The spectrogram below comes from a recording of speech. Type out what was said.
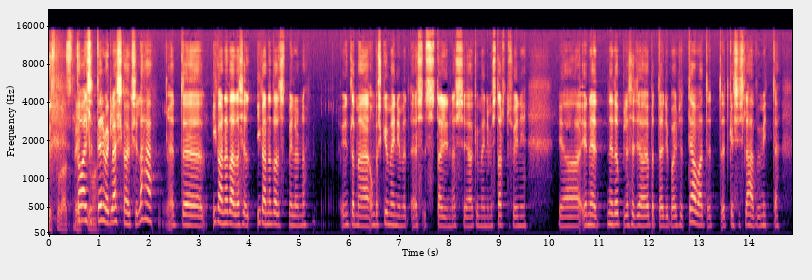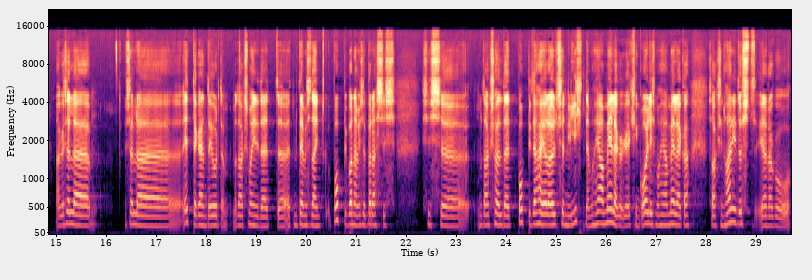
kes tulevad streikima? tavaliselt terve klass kahjuks ei lähe, et äh, iganädalaselt, iganädalaselt meil on noh, ütleme umbes kümme inimest Tallinnas ja kümme inimest Tartus või nii, ja, ja need, need õpilased ja õpetajad juba ilmselt teavad, et, et kes siis läheb või mitte. aga selle, selle ettekande juurde ma tahaks mainida, et, et me teeme seda ainult popi panemise pärast, siis siis äh, ma tahaks öelda, et popi teha ei ole üldse nii lihtne, ma hea meelega käiksin koolis, ma hea meelega saaksin haridust ja nagu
